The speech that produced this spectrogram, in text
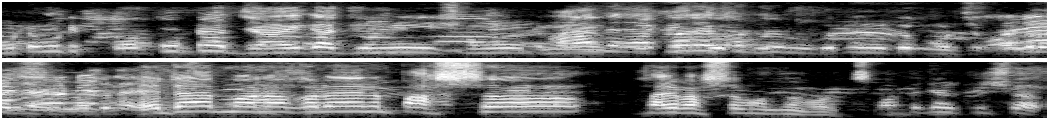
মোটামুটি কতটা জায়গা জমি মানে এটা মনে করেন পাঁচশো সাড়ে পাঁচশোর মতন পড়ছে। কতজন কৃষক?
